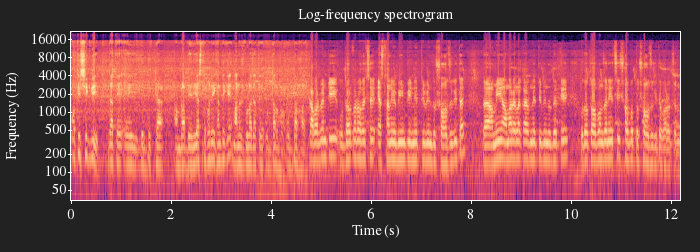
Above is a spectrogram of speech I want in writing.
অতি শীঘ্রই যাতে এই দুর্দিকটা আমরা বেরিয়ে আসতে পারি এখান থেকে মানুষগুলো যাতে উদ্ধার হয় উদ্ধার হয়। কাভারভ্যানটি উদ্ধার করা হয়েছে স্থানীয় বিএনপি নেতৃবৃন্দুর সহযোগিতায়। তাই আমি আমার এলাকার নেতৃবৃন্দদেরকে উদাত্ত আহ্বান জানিয়েছি সর্বোচ্চ সহযোগিতা করার জন্য।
